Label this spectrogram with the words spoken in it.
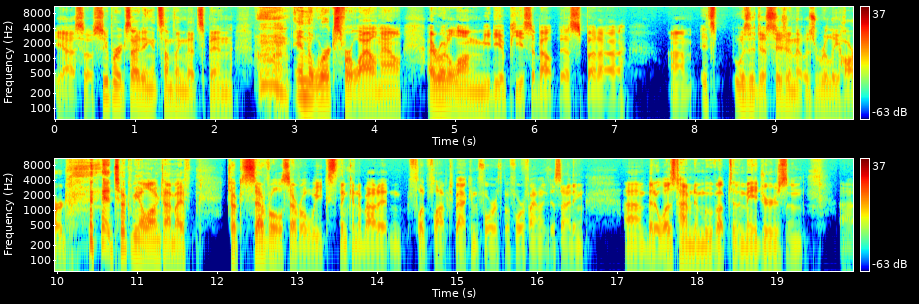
Yeah, so super exciting. It's something that's been in the works for a while now. I wrote a long media piece about this, but uh um it's was a decision that was really hard. it took me a long time. I took several several weeks thinking about it and flip-flopped back and forth before finally deciding um that it was time to move up to the majors and uh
